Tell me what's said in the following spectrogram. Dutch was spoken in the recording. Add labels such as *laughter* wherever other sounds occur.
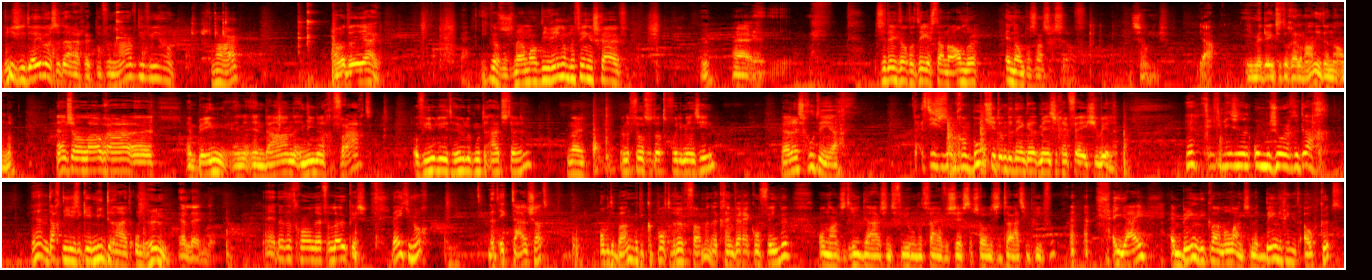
Wie's idee was het eigenlijk? Die van haar of die van jou? Van haar? Maar wat wil jij? Ik wil zo snel mogelijk die ring om de vinger schuiven. Huh? Eh, ze denkt altijd eerst aan de ander en dan pas aan zichzelf. Zo lief. Ja, hiermee denkt ze toch helemaal niet aan de ander? Heeft ze aan Laura eh, en Bing en, en Daan en Nina gevraagd of jullie het huwelijk moeten uitstellen? Nee. En dan vult ze dat voor die mensen in? Ja, daar is goed in, ja. Het is dus ook gewoon bullshit om te denken dat mensen geen feestje willen. Hè? Geef die mensen een onbezorgde dag. Een dag die eens een keer niet draait om hun ellende. Dat het gewoon even leuk is. Weet je nog dat ik thuis zat op de bank met die kapotte rug van me... en dat ik geen werk kon vinden, ondanks 3465 sollicitatiebrieven. *laughs* en jij en Bing die kwamen langs. En met Bing ging het ook kut.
